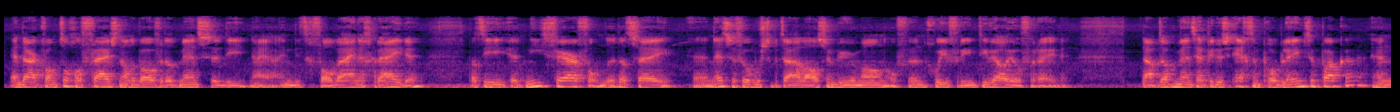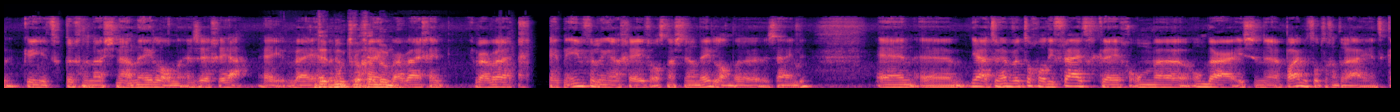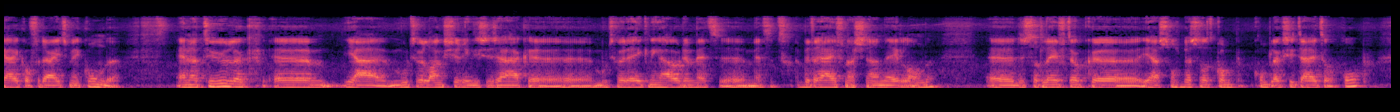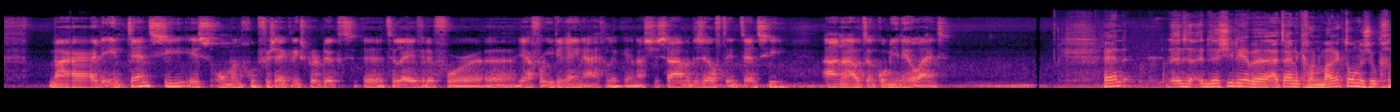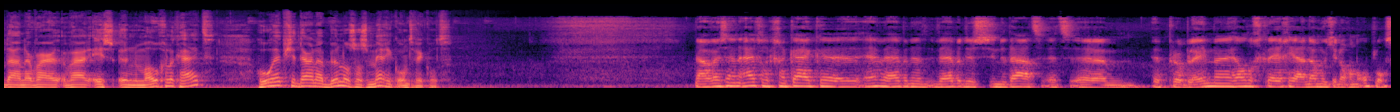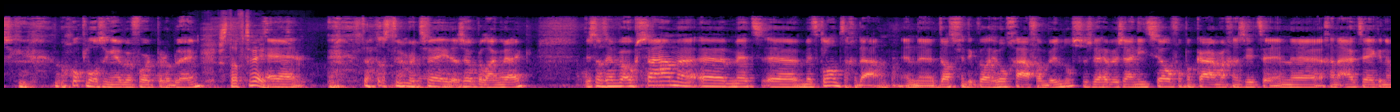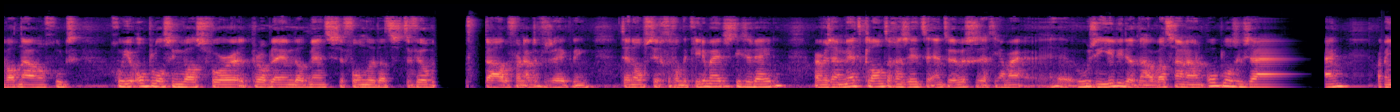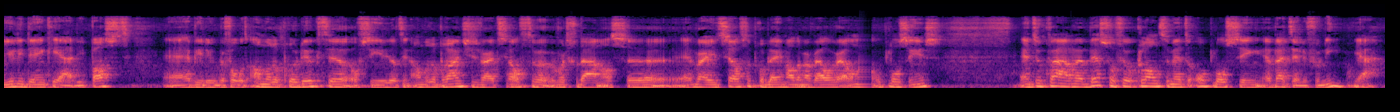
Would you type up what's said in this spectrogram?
En daar kwam toch al vrij snel naar boven dat mensen die, nou ja, in dit geval weinig rijden, dat die het niet ver vonden dat zij eh, net zoveel moesten betalen als een buurman of een goede vriend die wel heel veel reden. Nou, op dat moment heb je dus echt een probleem te pakken. En kun je terug naar Nationaal Nederlanden en zeggen: ja, hey, wij Dit hebben een probleem waar wij, geen, waar wij geen invulling aan geven als Nationaal Nederlander eh, zijnde. En uh, ja, toen hebben we toch wel die vrijheid gekregen om, uh, om daar eens een uh, pilot op te gaan draaien en te kijken of we daar iets mee konden. En natuurlijk uh, ja, moeten we langs juridische zaken moeten we rekening houden met, met het bedrijf Nationaal Nederlanden. Uh, dus dat levert ook uh, ja, soms best wel wat complexiteiten op. Maar de intentie is om een goed verzekeringsproduct uh, te leveren voor, ja, voor iedereen eigenlijk. En als je samen dezelfde intentie aanhoudt, dan kom je een heel eind. En dus jullie hebben uiteindelijk gewoon marktonderzoek gedaan naar waar, waar is een mogelijkheid. Hoe heb je daarna bundels als merk ontwikkeld? Nou, wij zijn eigenlijk gaan kijken. Hè, we, hebben het, we hebben dus inderdaad het, ehm, het probleem uh, helder gekregen. Ja, dan moet je nog een oplossing, een oplossing hebben voor het probleem. Stap 2. En dat is nummer 2, dat is ook belangrijk. Dus dat hebben we ook samen uh, met, uh, met klanten gedaan. En dat vind ik wel heel gaaf van bundels. Dus we hebben, zijn niet zelf op een kamer gaan zitten en gaan uittekenen wat nou een goed, goede oplossing was voor het probleem dat mensen vonden dat ze te veel betaalden voor een autoverzekering ten opzichte van de kilometers die ze reden. Maar we zijn met klanten gaan zitten en toen hebben we gezegd: ja, maar eh, hoe zien jullie dat nou? Wat zou nou een oplossing zijn waarvan jullie denken, ja, die past? Uh, hebben jullie bijvoorbeeld andere producten of zien jullie dat in andere branches waar hetzelfde wordt gedaan als uh, waar je hetzelfde probleem hadden, maar wel wel een oplossing is? En toen kwamen best wel veel klanten met de oplossing bij telefonie. Ja,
